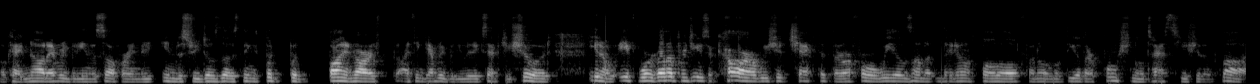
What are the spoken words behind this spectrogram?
Okay, not everybody in the software in the industry does those things, but but by and large, I think everybody would accept you should. You know, if we're going to produce a car, we should check that there are four wheels on it and they don't fall off and all of the other functional tests you should apply.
